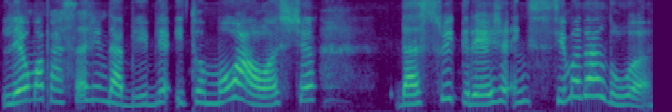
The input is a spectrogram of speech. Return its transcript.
leu uma passagem da Bíblia e tomou a hóstia da sua igreja em cima da lua.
